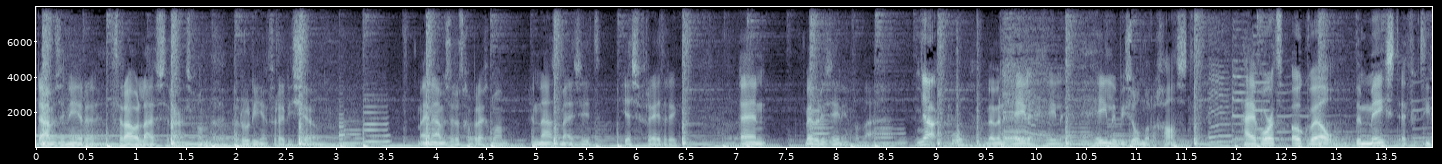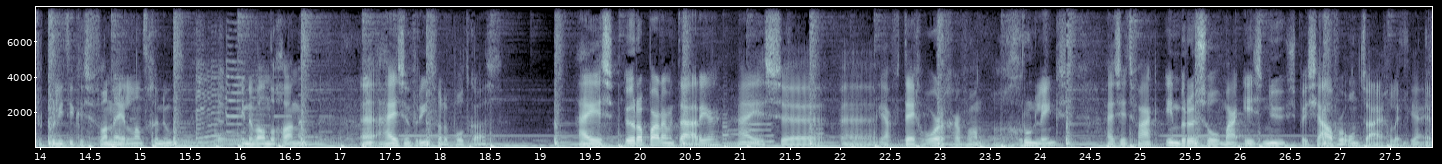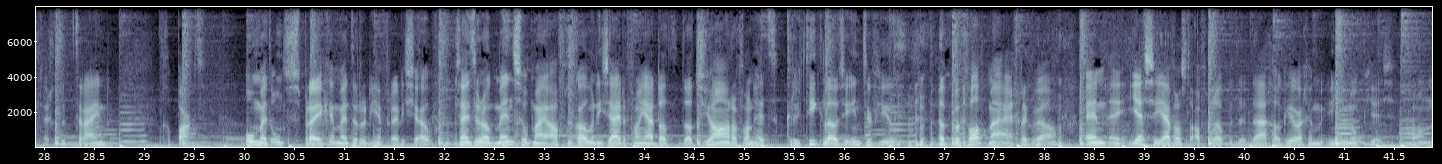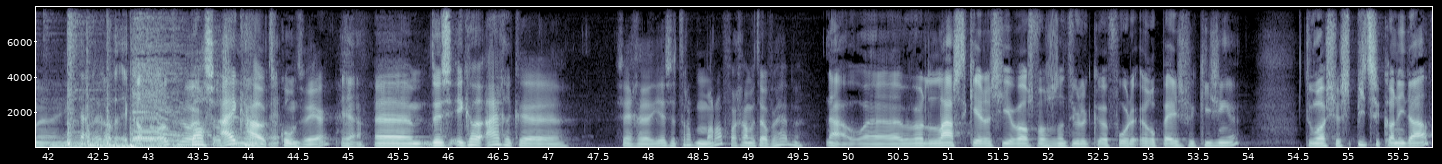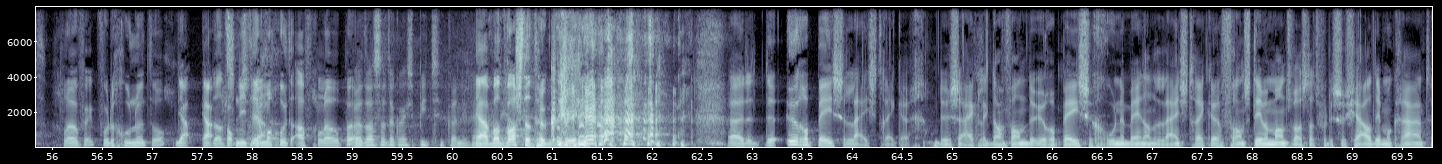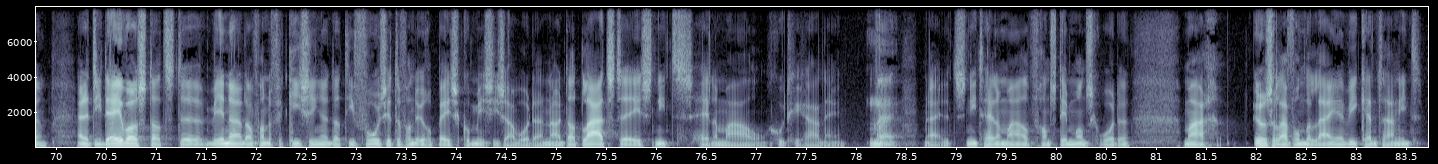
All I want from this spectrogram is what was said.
Dames en heren, trouwe luisteraars van de Rudy en Freddy Show. Mijn naam is Rutger Brechtman en naast mij zit Jesse Frederik. En we hebben er zin in vandaag. Ja, klopt. We hebben een hele, hele, hele bijzondere gast. Hij wordt ook wel de meest effectieve politicus van Nederland genoemd in de wandelgangen. Eh, hij is een vriend van de podcast. Hij is Europarlementariër. Hij is eh, eh, ja, vertegenwoordiger van GroenLinks. Hij zit vaak in Brussel, maar is nu speciaal voor ons eigenlijk. Ja, hij heeft echt de trein gepakt om met ons te spreken, met de Rudy en Freddy Show. Er zijn toen ook mensen op mij afgekomen die zeiden van... ja, dat, dat genre van het kritiekloze interview, dat bevalt me eigenlijk wel. En eh, Jesse, jij was de afgelopen dagen ook heel erg in, in je nopjes. Van, eh, ja, Ja, ik had, ik had er ook heel Bas Eickhout komt weer. Ja. Ehm, dus ik wil eigenlijk eh, zeggen, Jesse, trap hem maar af. Waar gaan we het over hebben? Nou, de laatste keer dat je hier was, was het natuurlijk voor de Europese verkiezingen. Toen was je spitsenkandidaat, geloof ik, voor de Groenen, toch? Ja, ja dat klopt. is niet Ja. helemaal goed afgelopen. Wat was dat ook weer, spitsenkandidaat? Ja, wat was dat ook weer? Eh, de, de Europese lijsttrekker. Dus eigenlijk dan van de Europese Groenen ben je dan de lijsttrekker. Frans Timmermans was dat voor de Sociaaldemocraten. En het idee was dat de winnaar dan van de verkiezingen... dat die voorzitter van de Europese Commissie zou worden. Nou, dat laatste is niet helemaal goed gegaan, nee. Nee. Nee, het is niet helemaal Frans Timmermans geworden. Maar Ursula von der Leyen, wie kent haar niet?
